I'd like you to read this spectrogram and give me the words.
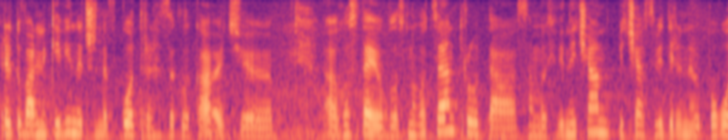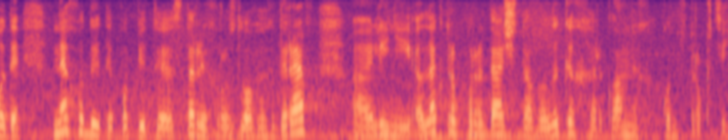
Рятувальники Вінниччини вкотре закликають е, гостей обласного центру та самих вінничан під час вітряної погоди не ходити попід старих розлогих дерев, е, ліній електропередач та великих рекламних конструкцій.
